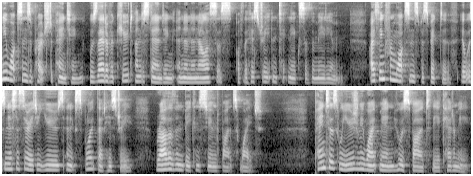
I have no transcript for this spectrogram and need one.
Jenny Watson's approach to painting was that of acute understanding and an analysis of the history and techniques of the medium. I think from Watson's perspective, it was necessary to use and exploit that history rather than be consumed by its weight. Painters were usually white men who aspired to the academy.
